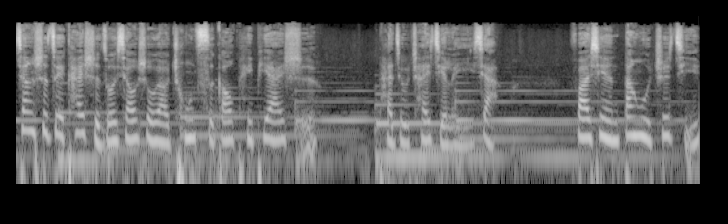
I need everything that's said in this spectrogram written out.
像是最开始做销售要冲刺高 KPI 时，他就拆解了一下，发现当务之急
